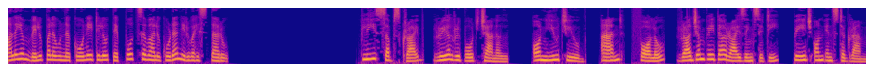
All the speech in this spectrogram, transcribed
ఆలయం వెలుపల ఉన్న కోనేటిలో తెప్పోత్సవాలు కూడా నిర్వహిస్తారు. Please subscribe real report channel on YouTube and follow Rajampet rising city page on Instagram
